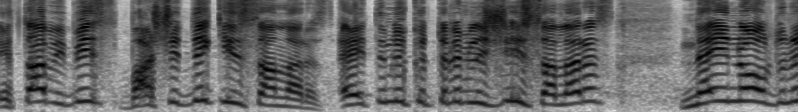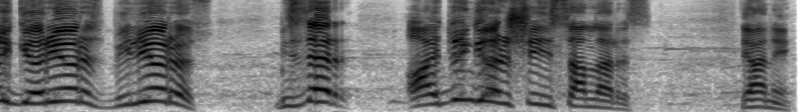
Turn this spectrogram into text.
E tabi biz başı dik insanlarız. Eğitimli kültürlü bilinçli insanlarız. Neyin olduğunu görüyoruz, biliyoruz. Bizler aydın görüşlü insanlarız. Yani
